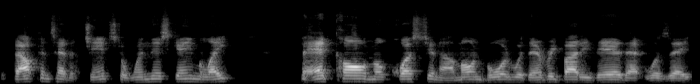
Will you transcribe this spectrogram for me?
The Falcons had a chance to win this game late. Bad call, no question. I'm on board with everybody there. That was a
